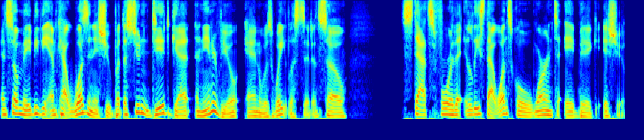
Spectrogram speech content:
And so maybe the MCAT was an issue, but the student did get an interview and was waitlisted. And so stats for the, at least that one school weren't a big issue.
